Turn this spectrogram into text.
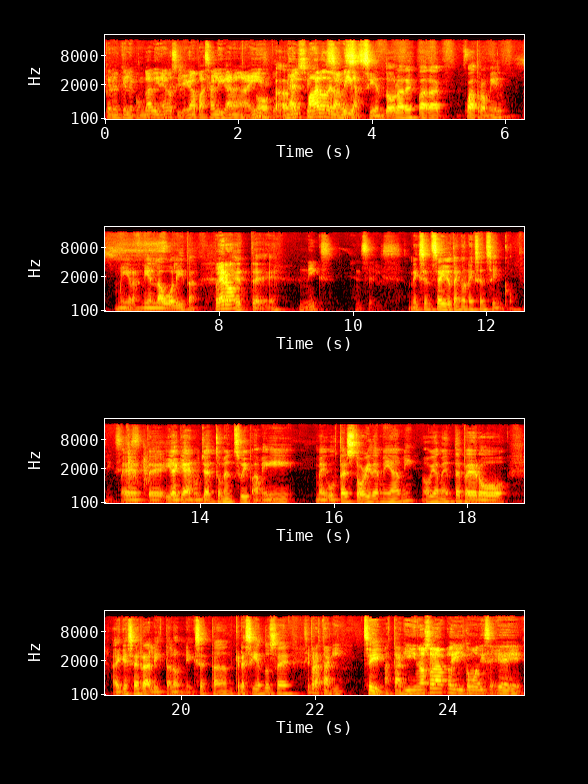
Pero el que le ponga dinero, si llega a pasar y ganan ahí, No, claro. da el sí, palo de la vida. 100 dólares para 4000. Mira, ni en la bolita. Pero Este. Knicks en 6. Knicks en 6, yo tengo Knicks en 5. Knicks en Este, y again, un gentleman sweep. A mí me gusta el story de Miami, obviamente, pero hay que ser realista. Los Knicks están creciéndose. Sí, pero hasta aquí. Sí, Hasta aquí. No solo, y como dice, eh,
